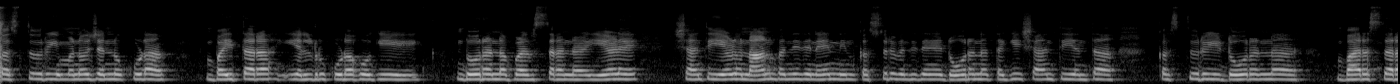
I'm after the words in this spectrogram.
ಕಸ್ತೂರಿ ಮನೋಜನ್ನು ಕೂಡ ಬೈತಾರ. ಎಲ್ಲರೂ ಕೂಡ ಹೋಗಿ ಡೋರನ್ನು ಬಳಸ್ತಾರ. ನ ಹೇಳೆ ಶಾಂತಿ ಹೇಳು ನಾನು ಬಂದಿದ್ದೇನೆ ನಿನ್ನ ಕಸ್ತೂರಿ ಬಂದಿದ್ದೇನೆ, ಡೋರನ್ನು ತೆಗಿ, ಶಾಂತಿ ಅಂತ ಕಸ್ತೂರಿ ಡೋರನ್ನು ಬಾರಿಸ್ತಾರ.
